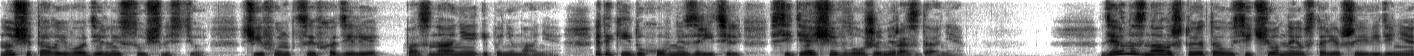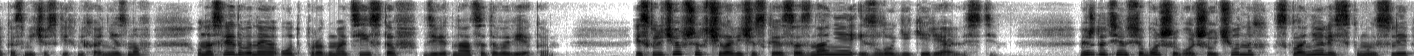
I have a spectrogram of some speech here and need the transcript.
но считала его отдельной сущностью, в чьи функции входили познание и понимание, этакий духовный зритель, сидящий в ложе мироздания. Диана знала, что это усеченное устаревшее видение космических механизмов, унаследованное от прагматистов XIX века, исключавших человеческое сознание из логики реальности. Между тем, все больше и больше ученых склонялись к мысли,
